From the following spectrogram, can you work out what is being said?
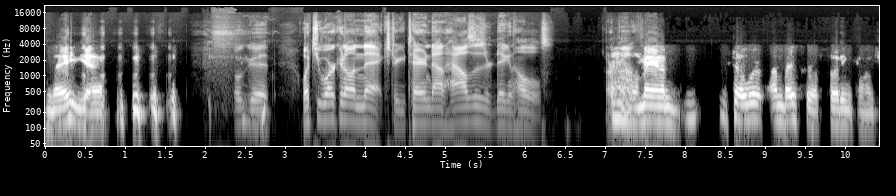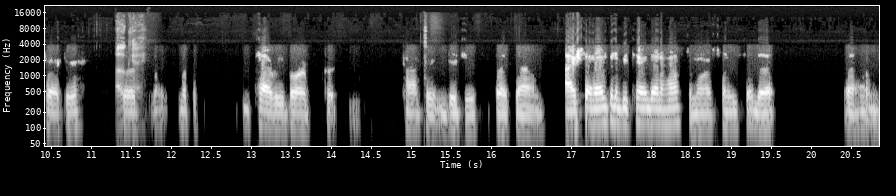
There you go. Well, good. What you working on next? Are you tearing down houses or digging holes? Or Oh man, I'm so we're I'm basically a footing contractor. So Okay. it's like with the tie rebar, put concrete and ditches. But um, actually, I am going to be tearing down a house tomorrow. It's funny you said that. Um,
